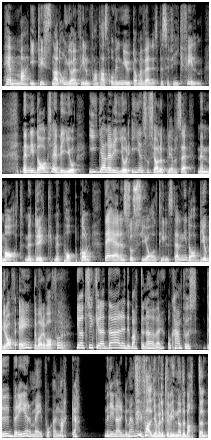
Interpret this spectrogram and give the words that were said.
hemma i tystnad om jag är en filmfantast och vill njuta av en väldigt specifik film. Men idag så är bio i gallerior, i en social upplevelse med mat, med dryck, med popcorn. Det är en social tillställning idag. Biograf är inte vad det var förr. Jag tycker att där är debatten över. Och Hampus, du brer mig på en macka. Med dina argument. Fy fan, jag vill inte vinna debatten.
